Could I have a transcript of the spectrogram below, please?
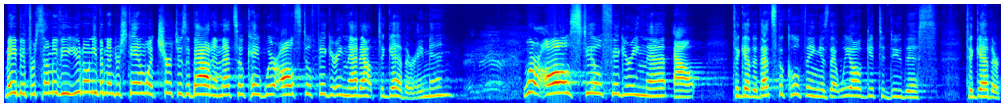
Maybe for some of you, you don't even understand what church is about, and that's okay. We're all still figuring that out together. Amen? Amen. We're all still figuring that out together. That's the cool thing is that we all get to do this together.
